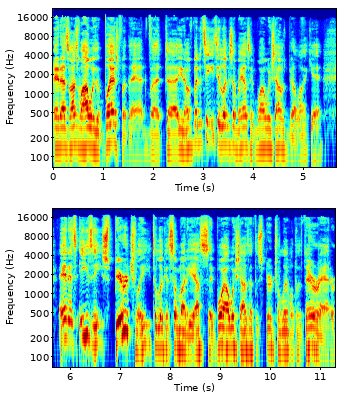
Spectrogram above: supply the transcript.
and that's that's why I wasn't blessed with that. But uh, you know, but it's easy to look at somebody else and say, "Boy, I wish I was built like that." And it's easy spiritually to look at somebody else and say, "Boy, I wish I was at the spiritual level that they're at, or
